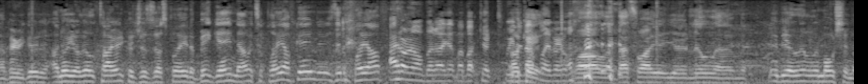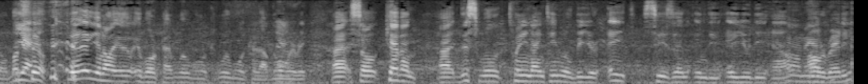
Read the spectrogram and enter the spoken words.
Uh, very good. I know you're a little tired because you just played a big game. Now it's a playoff game. Is it a playoff? I don't know, but I got my butt kicked. We did not play very well. well, uh, that's why you're a little, um, maybe a little emotional, but Yeah. still, you know, it, it will work. out. We'll work. We'll work it out. Don't Yeah. worry. Uh, so, Kevin, uh, this will 2019 will be your eighth season in the AUDL Oh, already.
